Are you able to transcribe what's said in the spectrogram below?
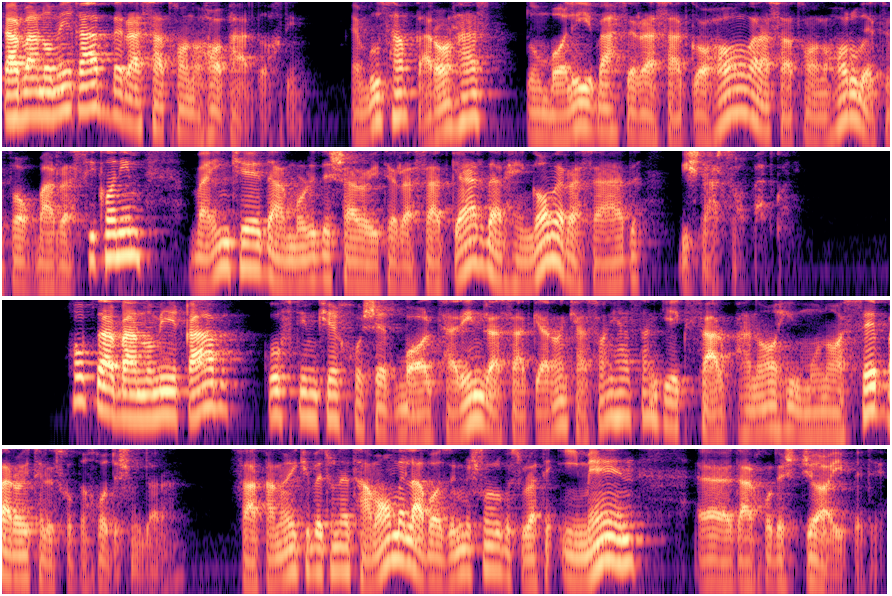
در برنامه قبل به رصدخانه ها پرداختیم. امروز هم قرار هست دنباله بحث رصدگاه ها و رصدخانه ها رو به اتفاق بررسی کنیم و اینکه در مورد شرایط رصدگر در هنگام رصد بیشتر صحبت کنیم. خب در برنامه قبل گفتیم که خوش اقبالترین رصدگران کسانی هستند که یک سرپناهی مناسب برای تلسکوپ خودشون دارن. سرپناهی که بتونه تمام لوازمشون رو به صورت ایمن در خودش جایی بده.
